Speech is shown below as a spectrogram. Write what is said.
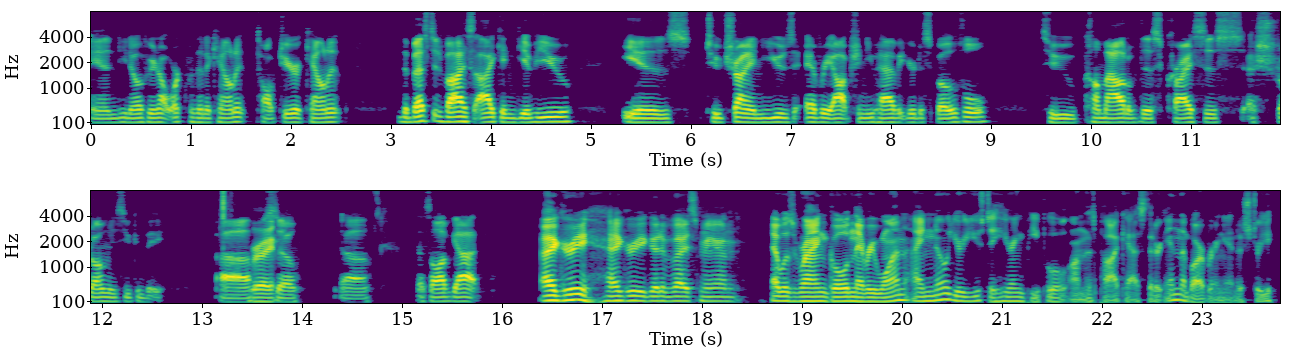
and you know, if you're not working with an accountant, talk to your accountant. the best advice I can give you is to try and use every option you have at your disposal to come out of this crisis as strong as you can be. Uh, Right. So uh, that's all I've got. I agree. I agree. Good advice, man. That was Rion Golden, everyone. I know you're used to hearing people on this podcast that are in the barbering industry,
